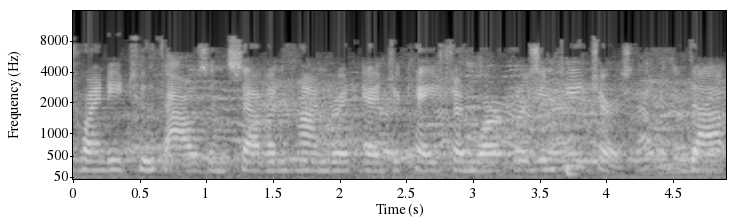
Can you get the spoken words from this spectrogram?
22,700 education workers and teachers. That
